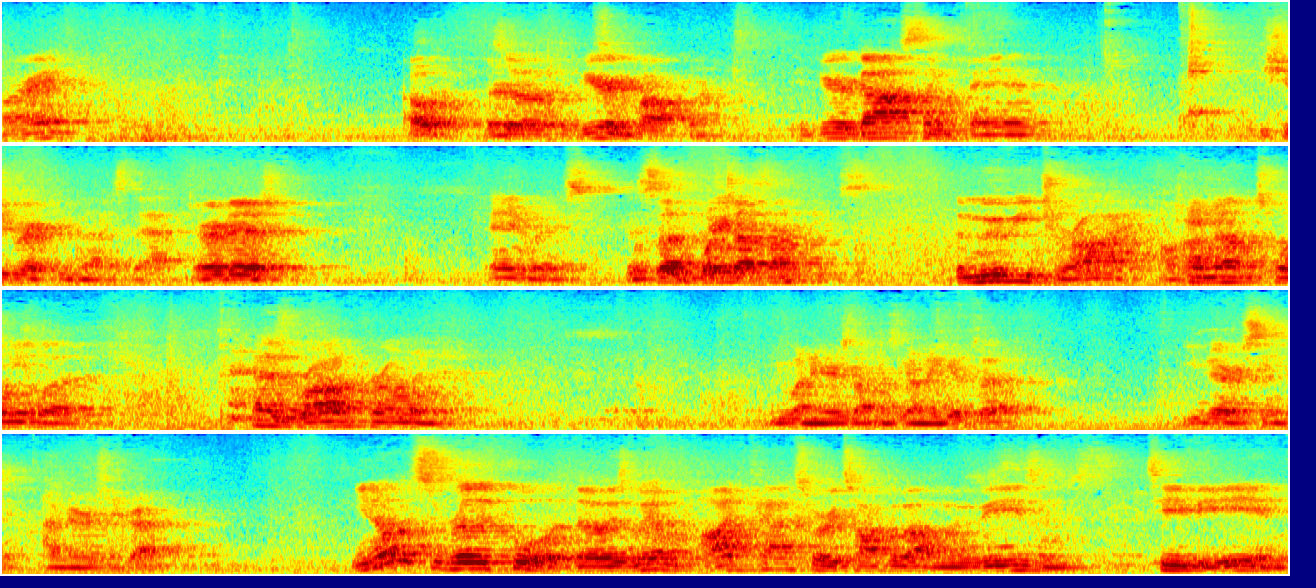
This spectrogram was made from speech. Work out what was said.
All right. Oh, there- So if you're in popcorn. if you're a Gosling fan, you should recognize that. There it is. Anyways, What's is What's up, from? The movie Drive uh-huh. came out in 2011. Has Ron Perlman in it. You want to hear something that's gonna get up? You've never seen it. I've never seen Drive. You know what's really cool though is we have a podcast where we talk about movies and TV, and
